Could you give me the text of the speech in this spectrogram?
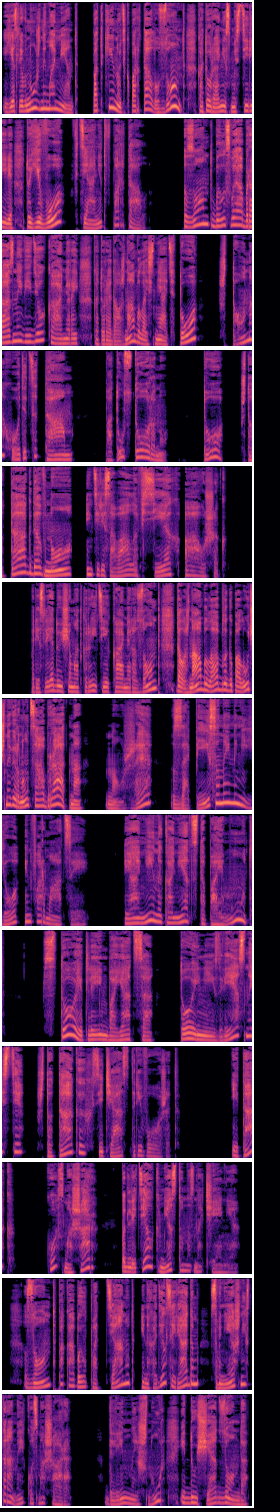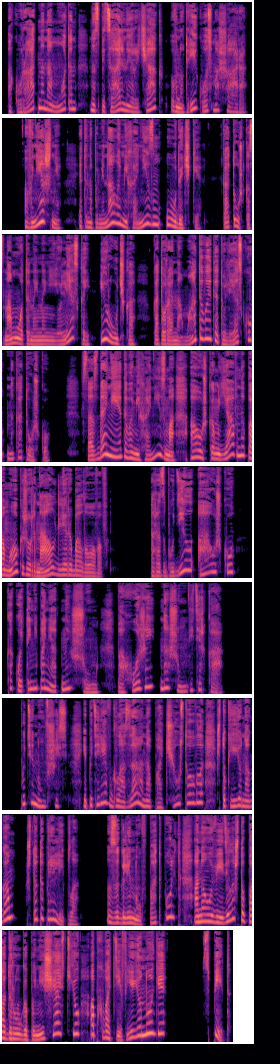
И если в нужный момент подкинуть к порталу зонд, который они смастерили, то его втянет в портал. Зонд был своеобразной видеокамерой, которая должна была снять то, что находится там, по ту сторону, то, что так давно интересовало всех аушек. При следующем открытии камера-зонд должна была благополучно вернуться обратно, но уже с записанной на нее информацией. И они наконец-то поймут, стоит ли им бояться той неизвестности, что так их сейчас тревожит. Итак, космошар подлетел к месту назначения. Зонд пока был подтянут и находился рядом с внешней стороны космошара. Длинный шнур, идущий от зонда, аккуратно намотан на специальный рычаг внутри космошара. Внешне это напоминало механизм удочки, катушка с намотанной на нее леской и ручка, которая наматывает эту леску на катушку. В создании этого механизма Аушкам явно помог журнал для рыболовов. Разбудил Аушку какой-то непонятный шум, похожий на шум ветерка. Потянувшись и потерев глаза, она почувствовала, что к ее ногам что-то прилипло. Заглянув под пульт, она увидела, что подруга по несчастью, обхватив ее ноги, спит.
